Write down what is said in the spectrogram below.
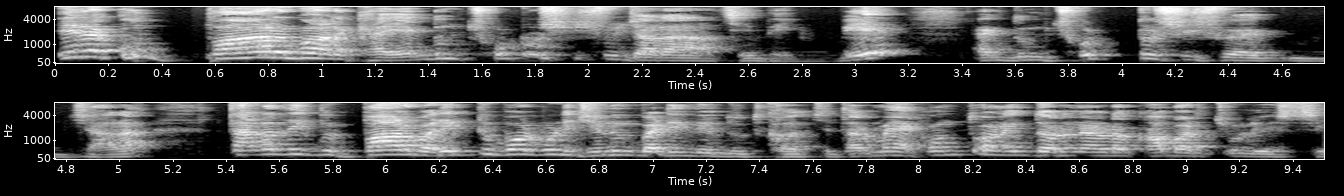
এরা খুব বারবার খায়। একদম ছোট শিশু যারা আছে দেখবে, একদম ছোট্ট শিশু যারা, তারা দেখবে বারবার, একটু পর পরই ঝিনুক বাটিতে দুধ খাচ্ছে তার মানে এখন তো অনেক ধরনের একটা খাবার চলে এসছে।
